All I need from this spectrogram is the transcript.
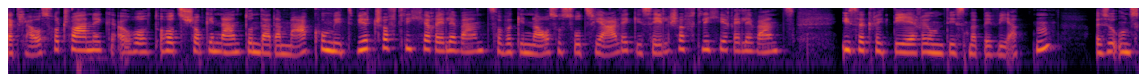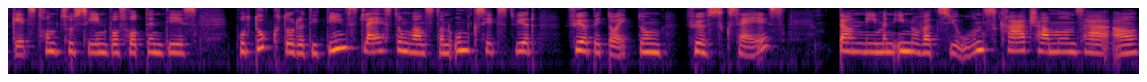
Der Klaus hat es schon genannt und auch der Marco mit wirtschaftlicher Relevanz, aber genauso soziale, gesellschaftliche Relevanz ist ein Kriterium, das wir bewerten. Also uns geht es darum zu sehen, was hat denn das Produkt oder die Dienstleistung, wenn es dann umgesetzt wird, für Bedeutung fürs Gseis. Dann nehmen Innovationsgrad, schauen wir uns auch an,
